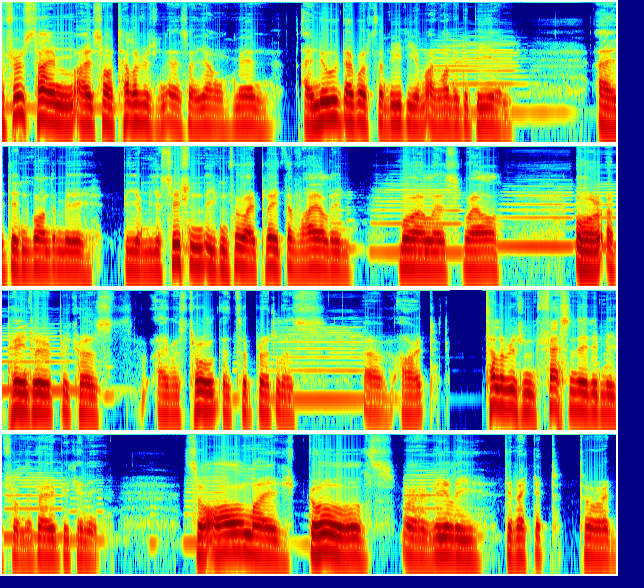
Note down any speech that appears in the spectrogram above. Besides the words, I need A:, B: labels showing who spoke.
A: The first time I saw television as a young man, I knew that was the medium I wanted to be in. I didn't want to be, a musician, even though I played the violin more or less well, or a painter because I was told that's a breadless uh, art. Television fascinated me from the very beginning. So all my goals were really directed toward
